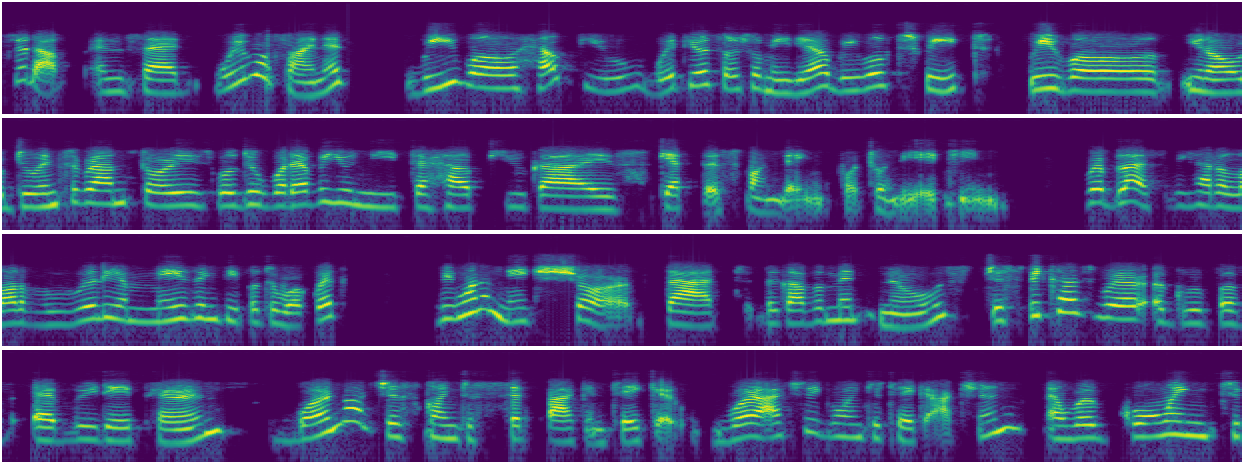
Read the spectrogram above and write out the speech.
stood up and said, We will sign it we will help you with your social media. We will tweet. We will, you know, do Instagram stories. We'll do whatever you need to help you guys get this funding for 2018. We're blessed. We had a lot of really amazing people to work with. We want to make sure that the government knows just because we're a group of everyday parents, we're not just going to sit back and take it. We're actually going to take action and we're going to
